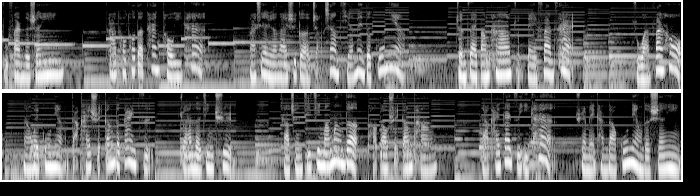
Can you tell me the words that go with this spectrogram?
煮饭的声音。他偷偷的探头一看，发现原来是个长相甜美的姑娘，正在帮他准备饭菜。煮完饭后，那位姑娘打开水缸的盖子，钻了进去。小陈急急忙忙的跑到水缸旁，打开盖子一看。却没看到姑娘的身影，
